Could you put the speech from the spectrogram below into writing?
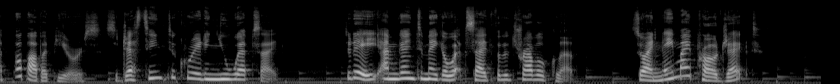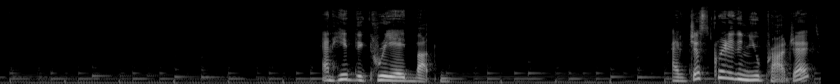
a pop-up appears, suggesting to create a new website. Today, I'm going to make a website for the travel club. So I name my project and hit the Create button. I've just created a new project,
